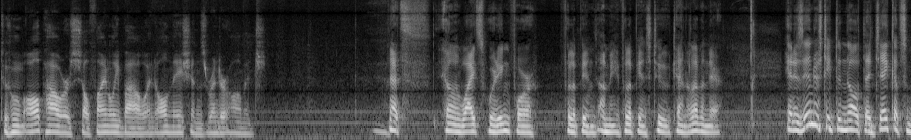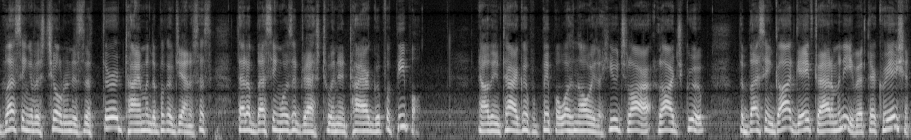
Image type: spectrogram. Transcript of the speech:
to whom all powers shall finally bow and all nations render homage. That's Ellen White's wording for Philippians, I mean Philippians 2, 10, 11 there. It is interesting to note that Jacob's blessing of his children is the third time in the book of Genesis that a blessing was addressed to an entire group of people. Now, the entire group of people wasn't always a huge, lar- large group. The blessing God gave to Adam and Eve at their creation.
